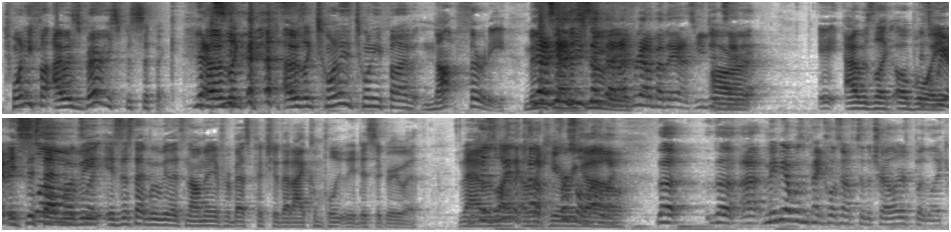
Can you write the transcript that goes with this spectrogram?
Twenty five. I was very specific. Yes, I was like, yes. I was like twenty to twenty five, not thirty yes, minutes. yes, of you said that. I forgot about the yes. You did say that. it- I was like, oh boy, is It's this that slow. It's movie? like- is this that movie that's nominated for Best Picture that I completely disagree with? That Because was the way like, cut like, here First we of all, go. The the the uh, maybe I wasn't paying close enough to the trailers, but like,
